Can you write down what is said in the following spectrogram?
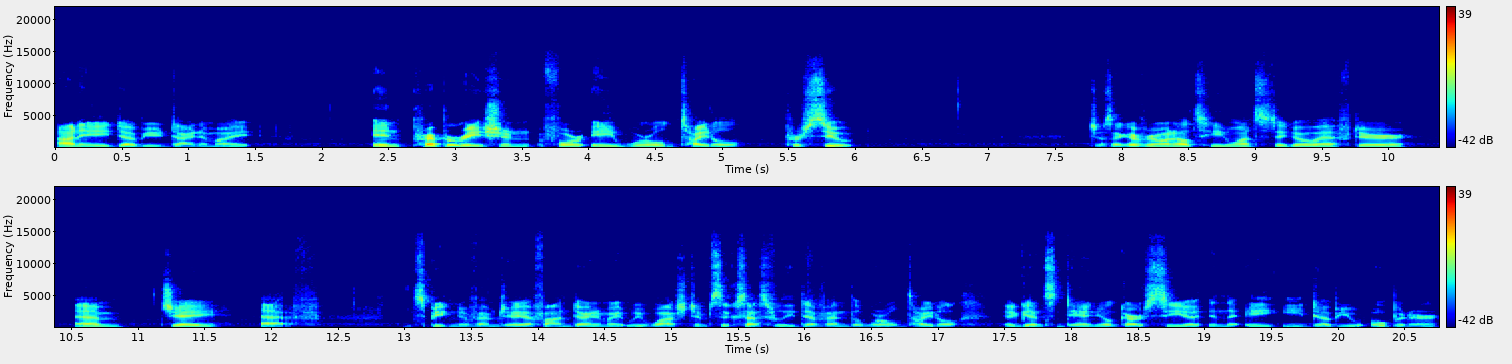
on AEW Dynamite in preparation for a world title pursuit. Just like everyone else, he wants to go after MJF. Speaking of MJF on Dynamite, we watched him successfully defend the world title against Daniel Garcia in the AEW opener.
